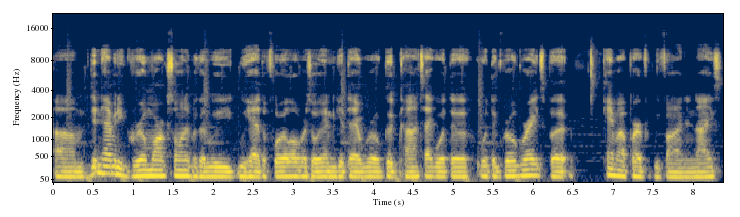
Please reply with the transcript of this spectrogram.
Um, didn't have any grill marks on it because we we had the foil over, so we didn't get that real good contact with the with the grill grates, but came out perfectly fine and nice.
